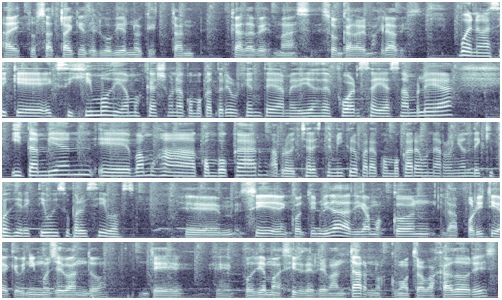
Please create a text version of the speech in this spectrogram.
a estos ataques del gobierno que están cada vez más, son cada vez más graves. Bueno, así que exigimos, digamos, que haya una convocatoria urgente a medidas de fuerza y asamblea y también eh, vamos a convocar, aprovechar este micro para convocar a una reunión de equipos directivos y supervisivos. Eh, sí, en continuidad, digamos, con la política que venimos llevando de, eh, podríamos decir, de levantarnos como trabajadores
